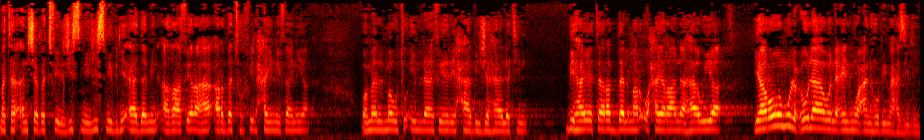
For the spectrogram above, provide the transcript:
متى أنشبت في الجسم جسم ابن آدم أظافرها أردته في الحين فانيا. وما الموت إلا في رحاب جهالة. بها يتردى المرء حيران هاويا يروم العلا والعلم عنه بمعزل.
